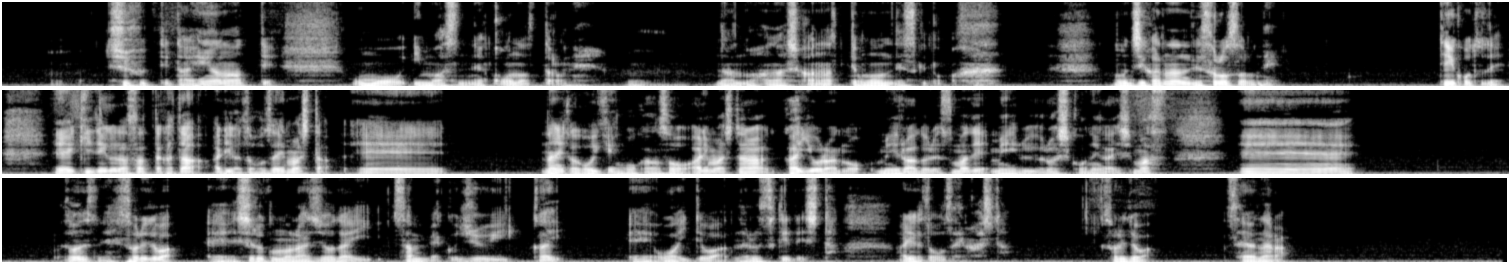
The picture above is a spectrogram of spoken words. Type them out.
主婦って大変やなって思いますね、こうなったらね。うん、何の話かなって思うんですけど。もう時間なんでそろそろね。っていうことで、えー、聞いてくださった方、ありがとうございました。えー、何かご意見ご感想ありましたら、概要欄のメールアドレスまでメールよろしくお願いします。えー、そうですね。それでは、えー、素人のラジオ第311回、えー、お相手はなるすけでした。ありがとうございました。それでは、さよなら。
